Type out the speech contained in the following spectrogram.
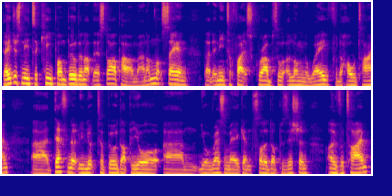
they just need to keep on building up their star power, man. I'm not saying that they need to fight scrubs along the way for the whole time. Uh, definitely look to build up your um, your resume against solid opposition over time.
